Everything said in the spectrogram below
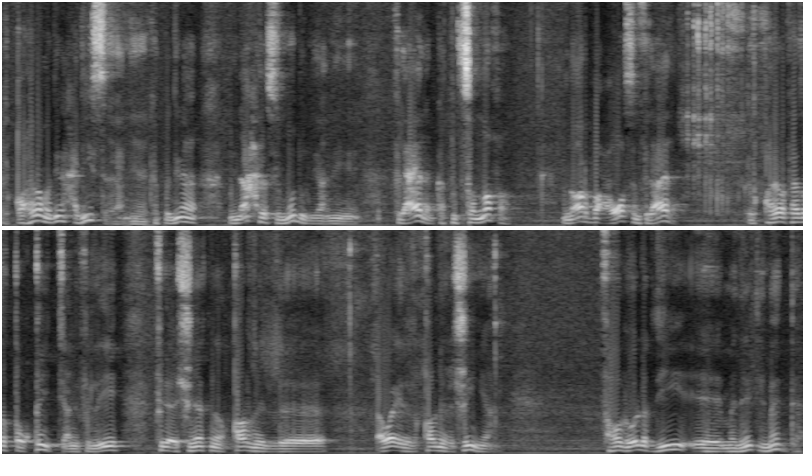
القاهرة مدينة حديثة يعني كانت مدينة من أحدث المدن يعني في العالم كانت متصنفة من أربع عواصم في العالم. القاهرة في هذا التوقيت يعني في الإيه؟ في العشرينات من القرن ال- أوائل القرن العشرين يعني. فهو بيقول لك دي آه، مدينة المادة.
